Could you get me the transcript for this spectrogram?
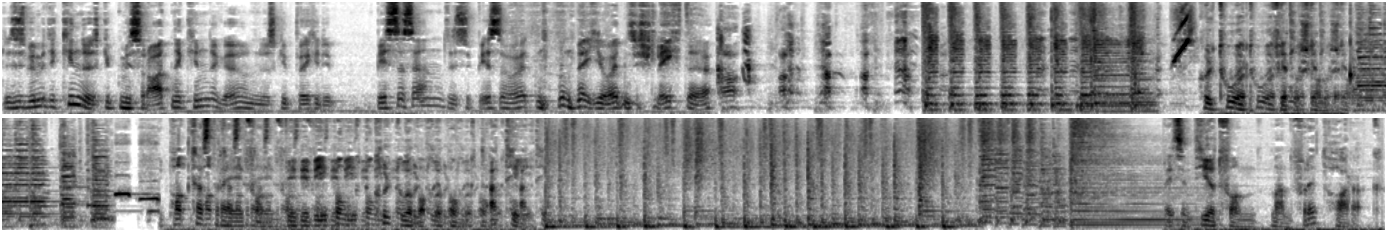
Das ist wie mit den Kindern. Es gibt missratene Kinder, gell? und es gibt welche, die besser sind, die sich besser halten, und welche halten sich schlechter. Ja? Kultur, Kultur Viertelstunde. Die Podcast-Reihe von www.kulturwoche.at. Präsentiert von Manfred Horak.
